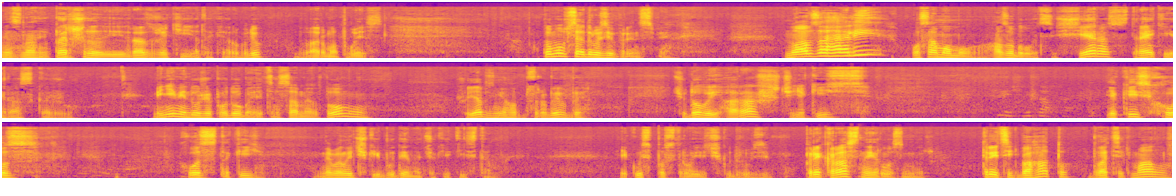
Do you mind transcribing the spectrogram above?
Не знаю, перший раз в житті я таке роблю, два армопояс. Тому все, друзі, в принципі. Ну а взагалі, по самому газоблоці, ще раз, третій раз скажу. Мені він дуже подобається саме в тому, що я б з нього зробив би чудовий гараж чи якийсь, якийсь хоз, хоз такий невеличкий будиночок якийсь там. Якусь построєчку, друзі. Прекрасний розмір. 30 багато, 20 мало.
